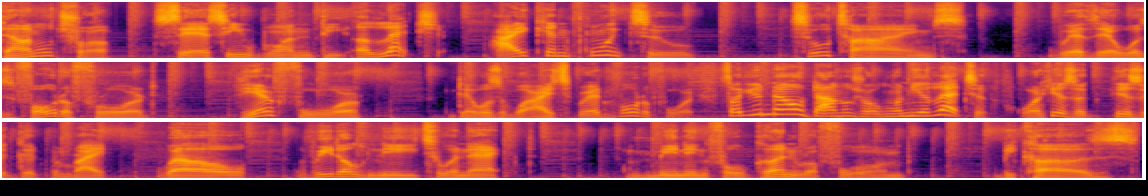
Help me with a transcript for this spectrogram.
Donald Trump says he won the election. I can point to two times where there was voter fraud, therefore there was widespread voter fraud. So you know Donald Trump won the election. Or here's a here's a good one, right? Well, we don't need to enact meaningful gun reform because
